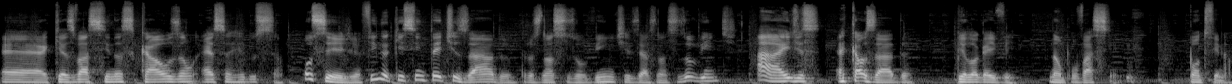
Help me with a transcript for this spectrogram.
é, que as vacinas causam essa redução. Ou seja, fica aqui sintetizado para os nossos ouvintes e as nossas ouvintes: a AIDS é causada pelo HIV, não por vacina. Ponto final.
